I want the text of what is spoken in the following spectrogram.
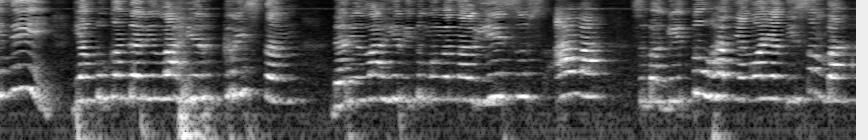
ini yang bukan dari lahir Kristen, dari lahir itu mengenal Yesus Allah sebagai Tuhan yang layak disembah,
